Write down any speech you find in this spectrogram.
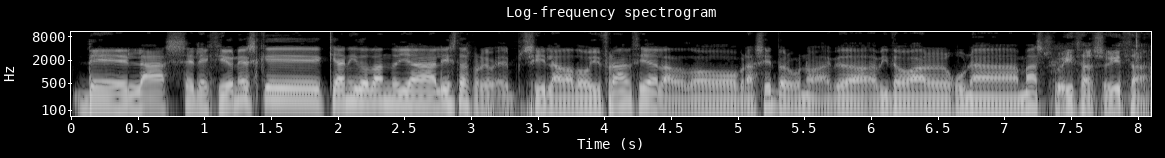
De las selecciones que, que han ido dando ya listas, porque eh, sí, la ha dado hoy Francia, la ha dado Brasil, pero bueno, ha habido, ha habido alguna más. Suiza, Suiza.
